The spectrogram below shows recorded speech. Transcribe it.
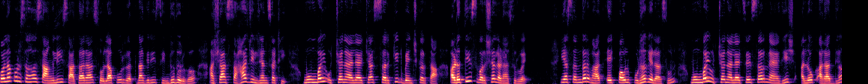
कोल्हापूरसह सांगली सातारा सोलापूर रत्नागिरी सिंधुदुर्ग अशा सहा जिल्ह्यांसाठी मुंबई उच्च न्यायालयाच्या सर्किट बेंचकरता अडतीस वर्ष लढा सुरू आहे. या संदर्भात एक पाऊल पुढं गेलं असून मुंबई उच्च न्यायालयाचे सरन्यायाधीश आलोक आराध्य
